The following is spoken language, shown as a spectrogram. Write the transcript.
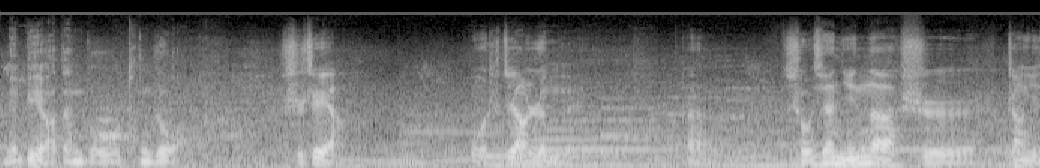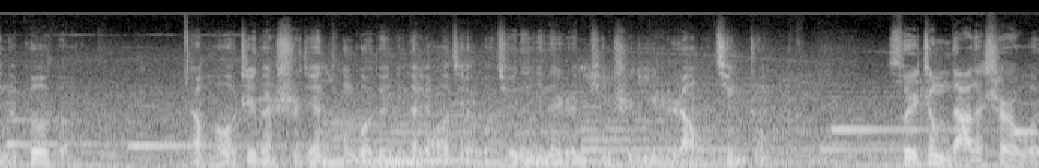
没必要单独通知我吧？是这样，我是这样认为的。嗯，首先您呢是张岩的哥哥，然后这段时间通过对您的了解，我觉得您的人品是一直让我敬重的。所以这么大的事儿，我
